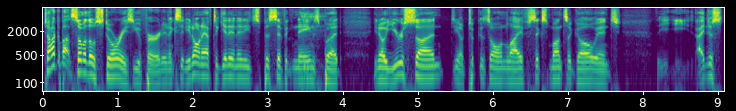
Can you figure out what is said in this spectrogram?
talk about some of those stories you've heard. And like I said, you don't have to get in any specific names, but you know, your son, you know, took his own life six months ago, and I just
